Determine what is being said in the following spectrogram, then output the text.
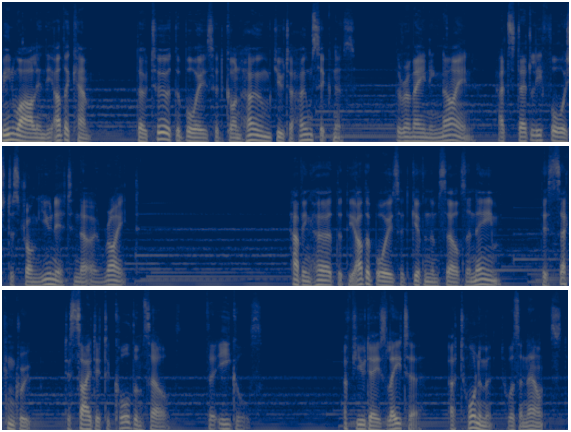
Meanwhile, in the other camp, though two of the boys had gone home due to homesickness, the remaining nine had steadily forged a strong unit in their own right. Having heard that the other boys had given themselves a name, this second group decided to call themselves the Eagles. A few days later, a tournament was announced.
